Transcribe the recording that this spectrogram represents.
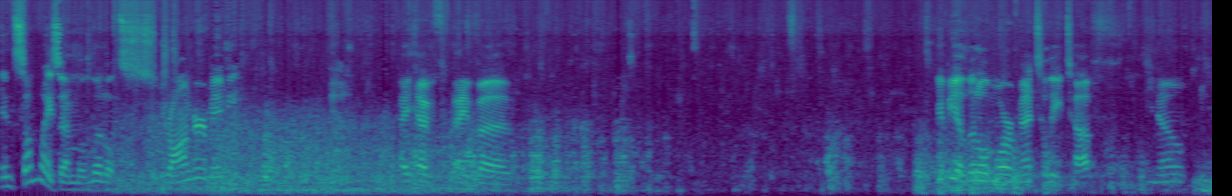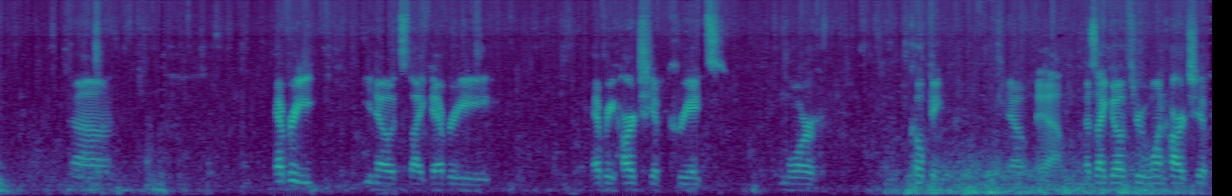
in some ways, I'm a little stronger, maybe. Yeah. I, have I've uh, maybe a little more mentally tough, you know. Uh, every, you know, it's like every every hardship creates more coping you know, Yeah. as I go through one hardship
